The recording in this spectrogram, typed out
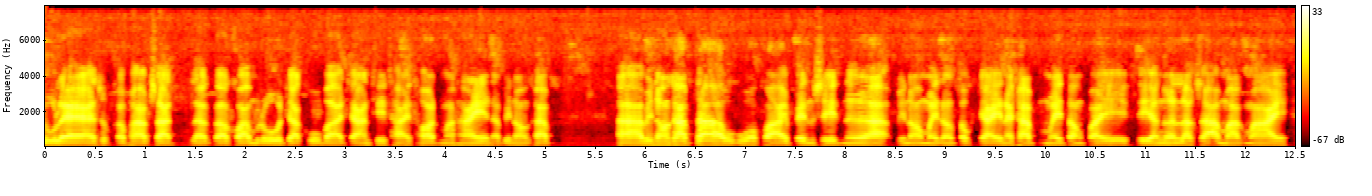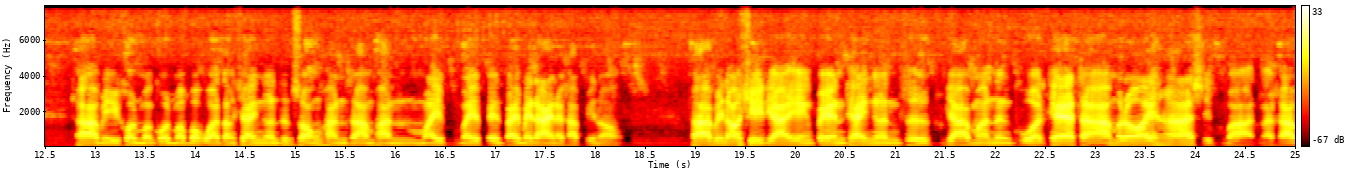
ดูแลสุขภาพสัตว์ แล้วก็ความรู้จากครูบาอาจารย์ที่ถ่ายทอดมาให้นะพี่น้องครับอ่าพี่น้องครับถ้าวัวควายเป็นซีดเนื้อ พี่น้องไม่ต้องตกใจนะครับ ไม่ต้องไปเสียเงินรักษามากมาย ถ้ามีคนบางคนมาบอกว่าต้องใช้เงินถึงสองพันสามพันไม่ไม่เป็นไปไม่ได้นะครับ พี่น้อง ถ้าพี่น้องฉีดยาเองเป็นใช้เงินซื้อยามาหนึ่งขวดแค่สามร้อยห้าสิบบาทนะครับ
